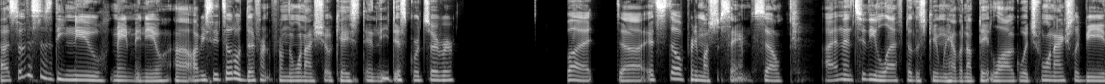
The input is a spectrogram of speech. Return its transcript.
Uh, so this is the new main menu. Uh, obviously, it's a little different from the one I showcased in the Discord server, but uh, it's still pretty much the same. So, uh, and then to the left of the screen, we have an update log, which won't actually be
